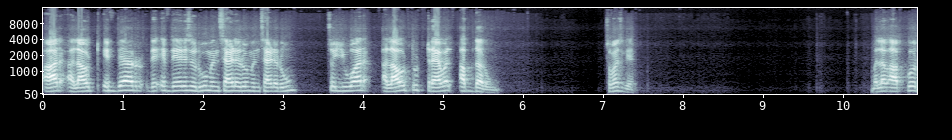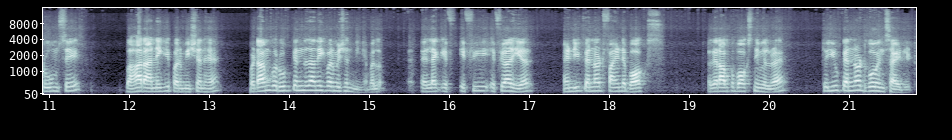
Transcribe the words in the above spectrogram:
are allowed, if there if there is a room inside a room inside a room so you are allowed to travel up the room समझ गए? मतलब आपको रूम से बाहर आने की परमिशन है बट आपको रूम के अंदर जाने की परमिशन नहीं है। मतलब like if if you if you are here and you can not find a box अगर आपको बॉक्स नहीं मिल रहा है तो you can not go inside it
